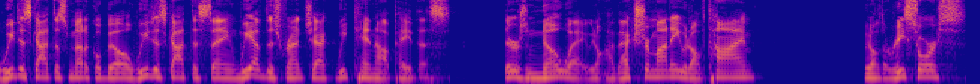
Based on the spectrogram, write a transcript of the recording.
we just got this medical bill. We just got this thing. We have this rent check. We cannot pay this. There's no way. We don't have extra money. We don't have time. We don't have the resource.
